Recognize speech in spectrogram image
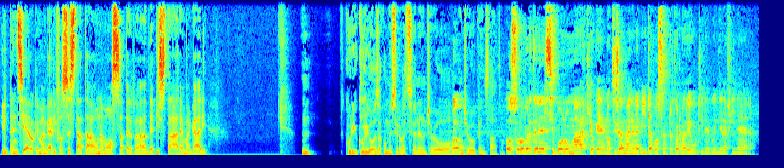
il pensiero che magari fosse stata una mossa per depistare, magari. Mm, curi- curiosa come osservazione, non ci, avevo, oh. non ci avevo pensato. O solo per tenersi buono un marchio che non si sa mai nella vita, può sempre tornare utile, quindi alla fine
